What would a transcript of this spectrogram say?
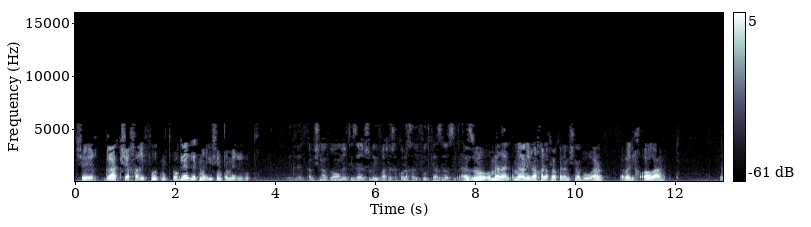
שרק כשהחריפות מתפוגגת מרגישים את המרירות. דווקא המשנה ברורה אומר תיזהר שלא יברח לך כל החריפות, כי אז לא עשית... אז הוא אומר, אומר אני לא יכול לחלוק על המשנה ברורה, אבל לכאורה אה,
